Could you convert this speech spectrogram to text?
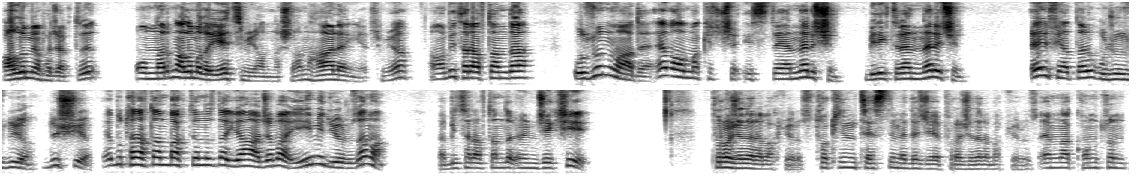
alım yapacaktı. Onların alımı da yetmiyor anlaşılan. Halen yetmiyor. Ama bir taraftan da uzun vade ev almak isteyenler için, biriktirenler için ev fiyatları ucuzluyor, düşüyor. E bu taraftan baktığımızda ya acaba iyi mi diyoruz ama ya bir taraftan da önceki projelere bakıyoruz. TOKİ'nin teslim edeceği projelere bakıyoruz. Emlak konutun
